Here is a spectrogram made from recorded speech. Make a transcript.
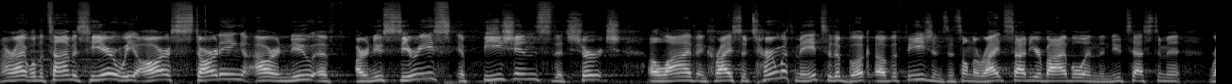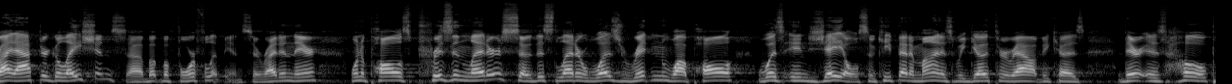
All right, well, the time is here. We are starting our new, our new series, Ephesians, the church alive in Christ. So turn with me to the book of Ephesians. It's on the right side of your Bible in the New Testament, right after Galatians, uh, but before Philippians. So right in there, one of Paul's prison letters. So this letter was written while Paul was in jail. So keep that in mind as we go throughout because there is hope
